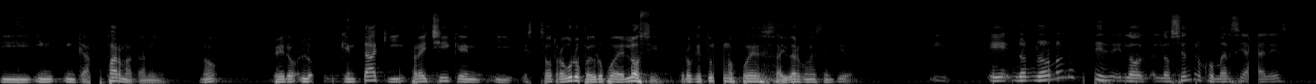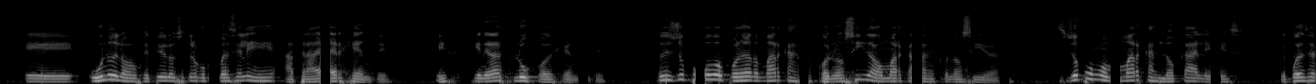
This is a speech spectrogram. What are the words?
Y Inca Pharma también, ¿no? Pero Kentucky Fried Chicken y es otro grupo, el grupo de Lossi. Creo que tú nos puedes ayudar con ese sentido. Sí, eh, normalmente los centros comerciales, eh, uno de los objetivos de los centros comerciales es atraer gente, es generar flujo de gente. Entonces yo puedo poner marcas conocidas o marcas desconocidas. Si yo pongo marcas locales que pueden ser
